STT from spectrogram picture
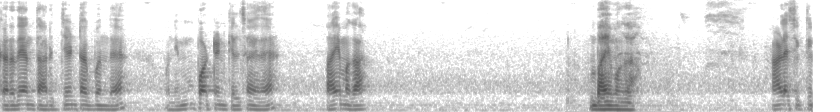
ಕರೆದೆ ಅಂತ ಅರ್ಜೆಂಟಾಗಿ ಬಂದೆ. ಒಂದು ಇಂಪಾರ್ಟೆಂಟ್ ಕೆಲಸ ಇದೆ. ಬಾಯ್ ಮಗ. ಬಾಯ್ ಮಗ. ನಾಳೆ ಸಿಗ್ತೀನಿ.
